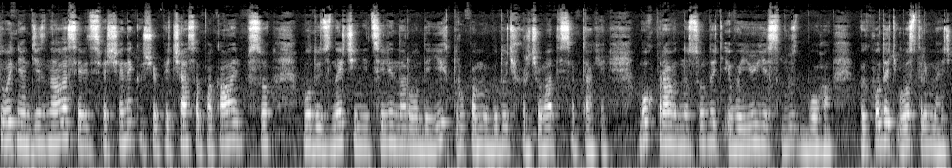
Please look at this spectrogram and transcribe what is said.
Сьогодні дізналася від священика, що під час апокаліпсу будуть знищені цілі народи, їх трупами будуть харчуватися птахи. Бог праведно судить і воює з вуст Бога. Виходить гострий меч,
